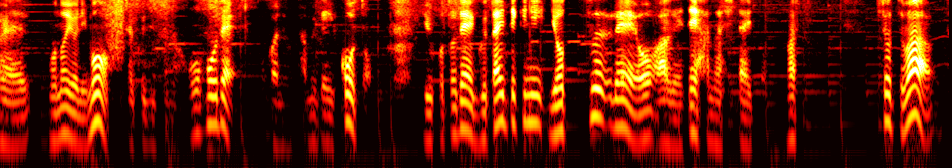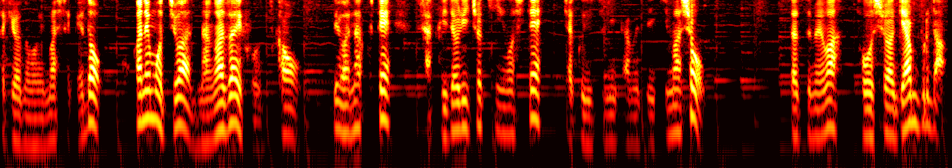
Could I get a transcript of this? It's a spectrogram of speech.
えー、ものよりも着実な方法でお金を貯めていこうということで、具体的に4つ例を挙げて話したいと思います。1つは、先ほども言いましたけど、お金持ちは長財布を使おうではなくて、先取り貯金をして着実に貯めていきましょう。2つ目は、投資はギャンブルだ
